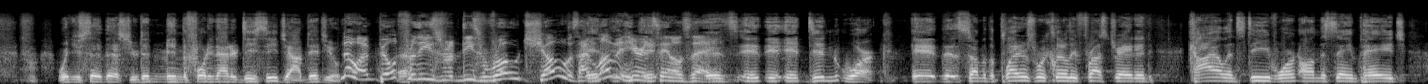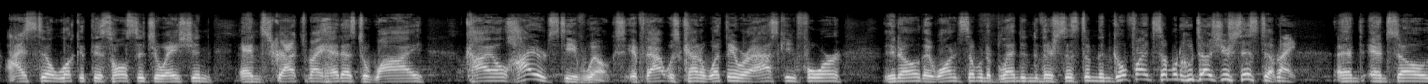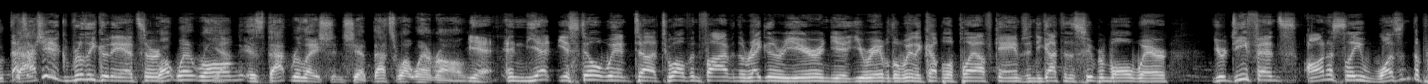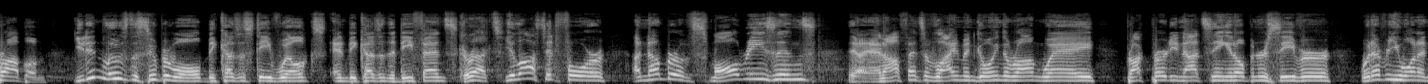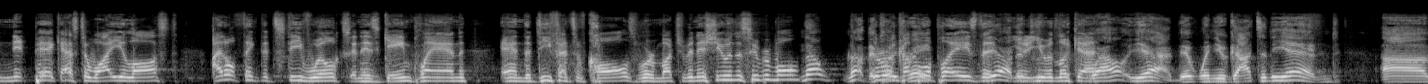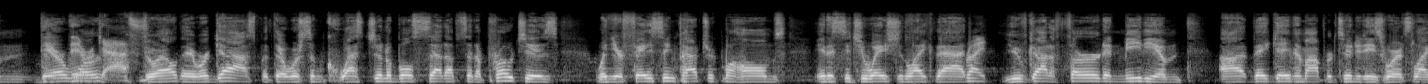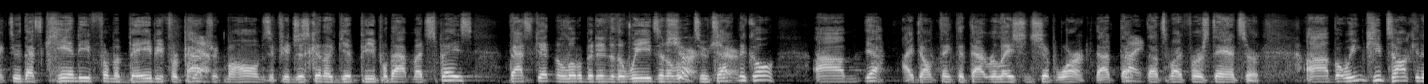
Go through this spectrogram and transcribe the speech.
when you say this, you didn't mean the 49er DC job, did you? No, I'm built for these these road shows. I love it here in San Jose. it's- It, it, it didn't work. It, the, some of the players were clearly frustrated. Kyle and Steve weren't on the same page. I still look at this whole situation and scratch my head as to why Kyle hired Steve Wilkes. If that was kind of what they were asking for, you know, they wanted someone to blend into their system, then go find someone who does your system. Right. And and so That's that- actually a really good answer. what went wrong Yeah. is that relationship. That's what went wrong. Yeah, and yet you still went uh, 12 and 5 in the regular year, and you, you were able to win a couple of playoff games, and you got to the Super Bowl where your defense honestly wasn't the problem. You didn't lose the Super Bowl because of Steve Wilkes and because of the defense. Correct. You lost it for a number of small reasons uh, an offensive lineman going the wrong way, Brock Purdy not seeing an open receiver, whatever you want to nitpick as to why you lost. I don't think that Steve Wilkes and his game plan and the defensive calls were much of an issue in the Super Bowl. No, no. There were a couple great. of plays that you- they- you would look at. Well, yeah. When you got to the end, um, there they were were gassed. Well, they were gassed, but there were some questionable setups and approaches when you're facing Patrick Mahomes in a situation like that. Right. You've got a third and medium. Uh, they gave him opportunities where it's like, dude, that's candy from a baby for Patrick Mahomes. If you're just going to give people that much space, that's getting a little bit into the weeds and a Sure, little too sure. technical. Um, yeah, I don't think that that relationship worked. That, that Right. that's my first answer. Uh, but we can keep talking.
